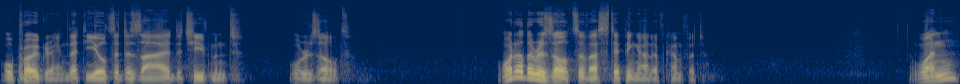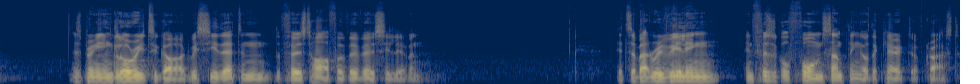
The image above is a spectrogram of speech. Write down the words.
or program that yields a desired achievement or result. What are the results of us stepping out of comfort? One is bringing glory to God. We see that in the first half of verse 11. It's about revealing in physical form something of the character of Christ.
